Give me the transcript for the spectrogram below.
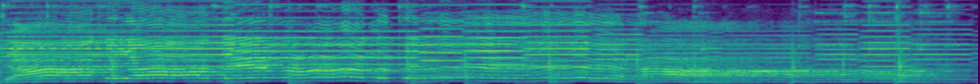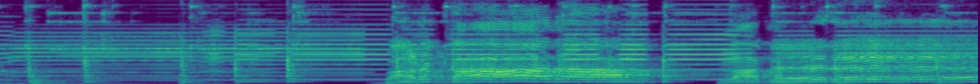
ત્યાં ગયા દેવલ દેના ભણકારા લાગે રે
